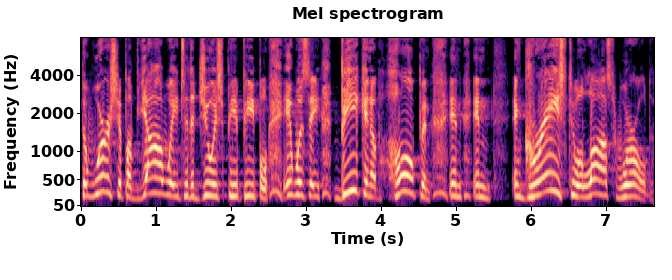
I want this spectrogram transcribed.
the worship of Yahweh to the Jewish people. It was a beacon of hope and, and, and, and grace to a lost world.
